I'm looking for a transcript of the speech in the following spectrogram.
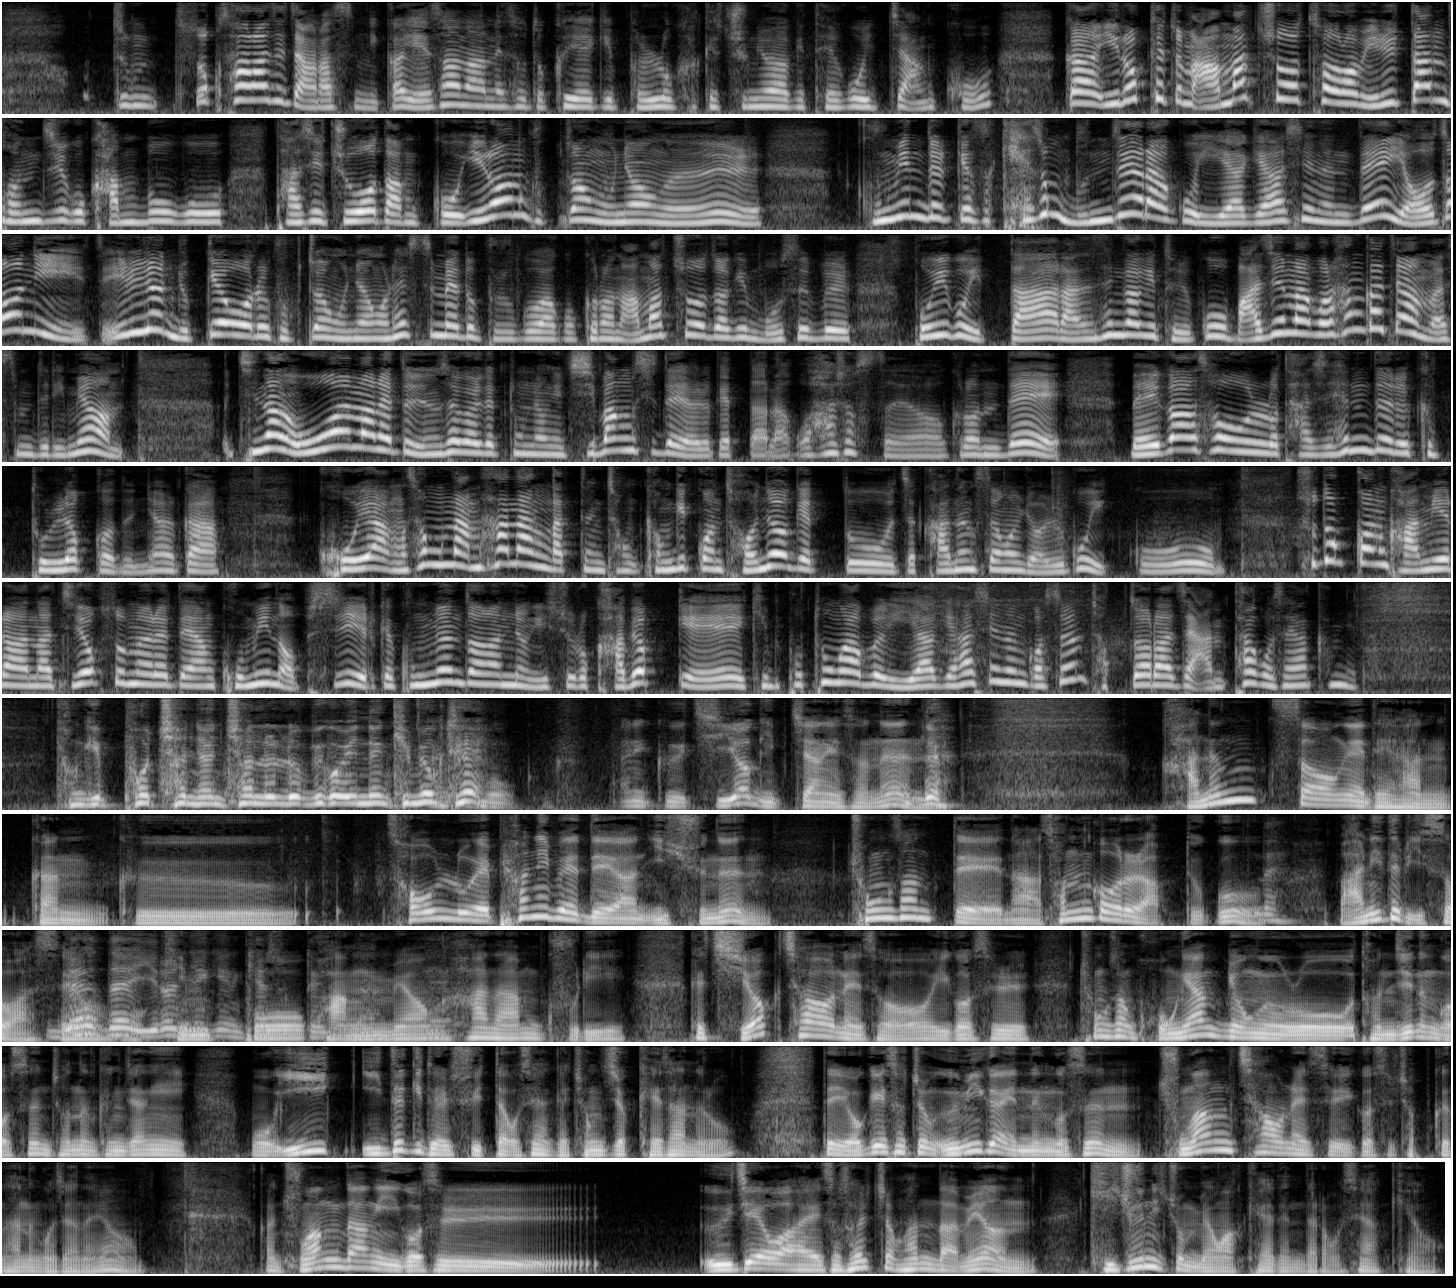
좀 쏙 사라지지 않았습니까? 예산안에서도 그 얘기 별로 그렇게 중요하게 되고 있지 않고. 그러니까 이렇게 좀 아마추어처럼 일단 던지고 간보고 다시 주워 담고 이런 국정 운영을 국민들께서 계속 문제라고 이야기하시는데 여전히 이제 1년 6개월을 국정 운영을 했음에도 불구하고 그런 아마추어적인 모습을 보이고 있다라는 생각이 들고 마지막으로 한 가지만 말씀드리면 지난 5월만 해도 윤석열 대통령이 지방시대 열겠다라고 하셨어요. 그런데 메가 서울로 다시 핸들을 급 돌렸거든요. 그러니까 고향, 성남, 하남 같은 정, 경기권 전역에 또 이제 가능성을 열고 있고 수도권 과밀화나 지역 소멸에 대한 고민 없이 이렇게 국면 전환용 이슈로 가볍게 김포 통합을 이야기하시는 것은 적절하지 않다고 생각합니다. 경기 포천 연천을 누비고 있는 김용태. 아니, 뭐, 아니 그 지역 입장에서는 네. 가능성에 대한 그러니까 그 서울로의 편입에 대한 이슈는 총선 때나 선거를 앞두고 네. 많이들 있어 왔어요. 네, 네, 뭐 김포, 광명, 네. 하남, 구리. 그 지역 차원에서 이것을 총선 공약용으로 던지는 것은 저는 굉장히 뭐 이익 이득이 될 수 있다고 생각해요. 정치적 계산으로. 근데 여기에서 좀 의미가 있는 것은 중앙 차원에서 이것을 접근하는 거잖아요. 그러니까 중앙당이 이것을 의제화해서 설정한다면 기준이 좀 명확해야 된다고 생각해요.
